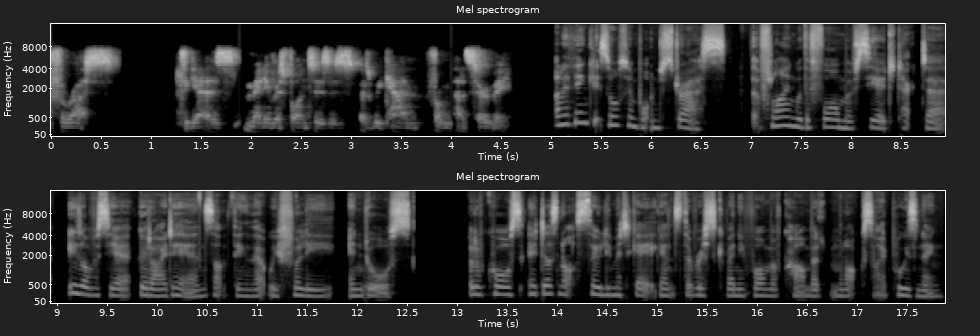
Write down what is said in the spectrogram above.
for us to get as many responses as, as we can from that survey. And I think it's also important to stress that flying with a form of CO detector is obviously a good idea and something that we fully endorse. But of course, it does not solely mitigate against the risk of any form of carbon monoxide poisoning.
